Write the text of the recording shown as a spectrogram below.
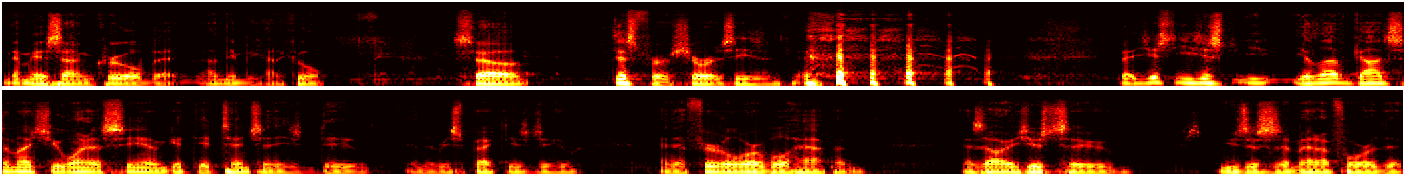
that may sound cruel, but I think it'd be kind of cool. So, just for a short season. but just you just you, you love God so much you want to see him get the attention he's due and the respect he's due, and the fear of the Lord will happen. As I always used to use this as a metaphor that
